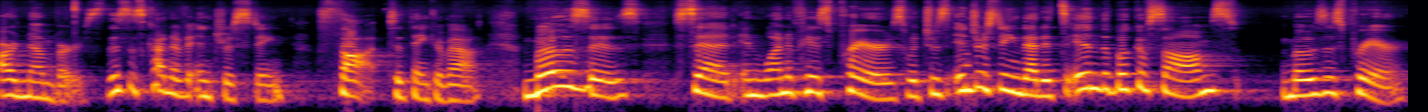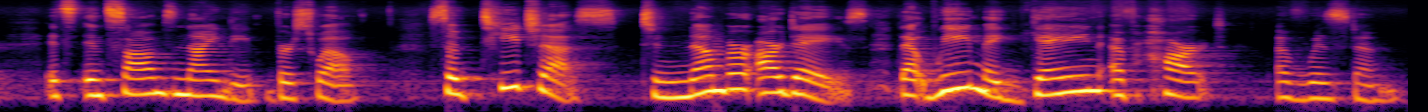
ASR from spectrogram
our numbers. This is kind of interesting thought to think about. Moses said in one of his prayers, which was interesting that it's in the book of Psalms, Moses' prayer. It's in Psalms 90, verse 12. So teach us to number our days that we may gain of heart of wisdom.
